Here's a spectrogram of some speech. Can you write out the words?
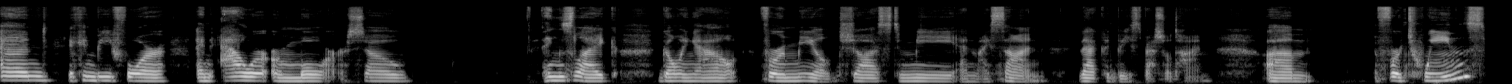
And it can be for an hour or more. So things like going out for a meal, just me and my son, that could be special time. Um, for tweens,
